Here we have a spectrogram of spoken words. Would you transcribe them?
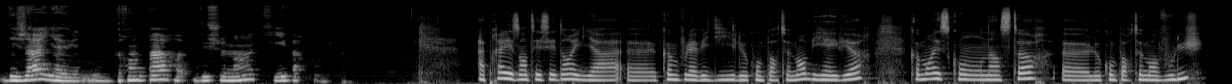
déjà il y a une grande part du chemin qui est parcouru. Après les antécédents, il y a, euh, comme vous l'avez dit, le comportement, behavior. Comment est-ce qu'on instaure euh, le comportement voulu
